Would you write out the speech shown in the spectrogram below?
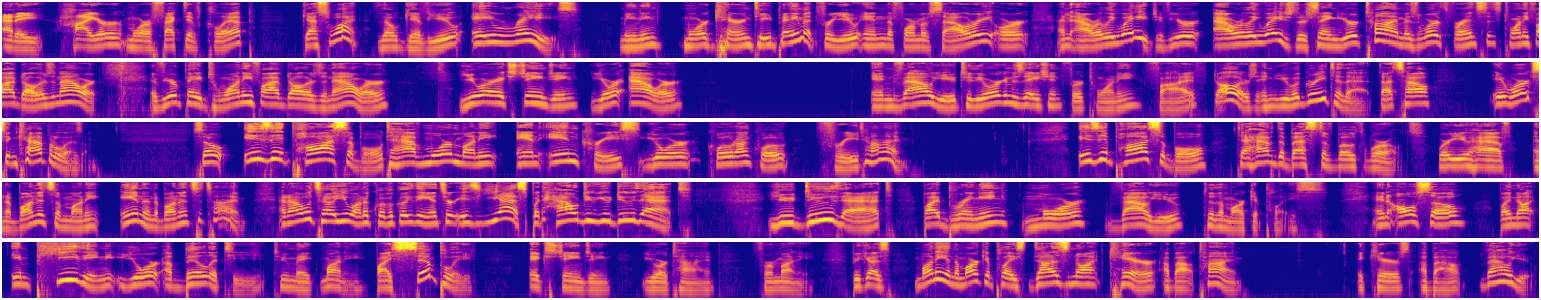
at a higher, more effective clip, guess what? They'll give you a raise, meaning more guaranteed payment for you in the form of salary or an hourly wage. If you're hourly wage, they're saying your time is worth, for instance, $25 an hour. If you're paid $25 an hour, you are exchanging your hour in value to the organization for $25 and you agree to that. That's how it works in capitalism. So, is it possible to have more money and increase your quote unquote free time? Is it possible to have the best of both worlds where you have an abundance of money and an abundance of time? And I will tell you unequivocally the answer is yes. But how do you do that? You do that by bringing more value to the marketplace. And also by not impeding your ability to make money by simply exchanging your time for money. Because money in the marketplace does not care about time, it cares about value.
